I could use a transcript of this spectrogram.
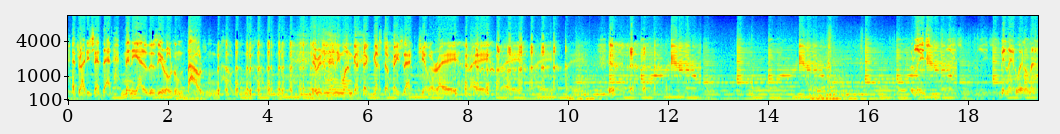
That's right, he said that. And then he added the zeros on the thousand. there isn't anyone got the guts to face that killer, eh? Been that way till now.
